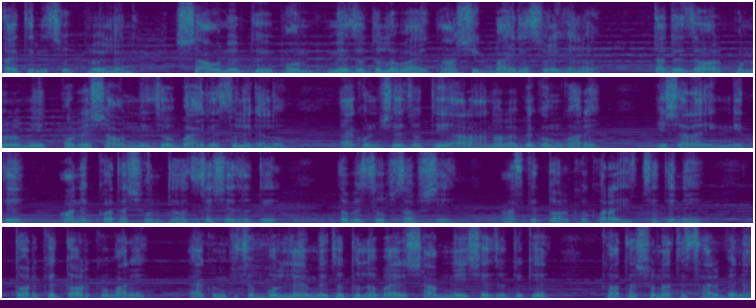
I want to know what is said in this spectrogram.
তাই তিনি চুপ রইলেন। শাওনের দুই বোন মেজদুল্লা ভাই আশিক বাইরে চলে গেল। তাদের যাওয়ার পনেরো মিনিট পরে শাওন নিজেও বাইরে চলে গেল। এখন সেজুতি আর আনোয়ারা বেগম ঘরে। ইশারা ইঙ্গিতে অনেক কথা শুনতে হচ্ছে সেজুতির। তবে চুপচাপ সে, আজকে তর্ক করার ইচ্ছাতে নেই। তর্কে তর্ক বাড়ে। এখন কিছু বললে মেজদুল্লা ভাইয়ের সামনেই সেজুতিকে কথা শোনাতে ছাড়বে না।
